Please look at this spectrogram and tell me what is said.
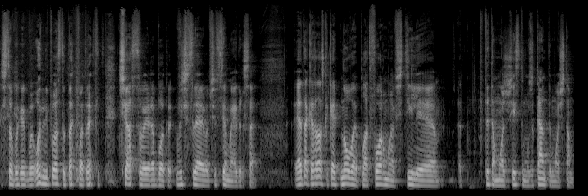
чтобы как бы он не просто так потратит час своей работы, вычисляя вообще все мои адреса. Это оказалась какая-то новая платформа в стиле ты там можешь, если ты музыкант, ты можешь там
